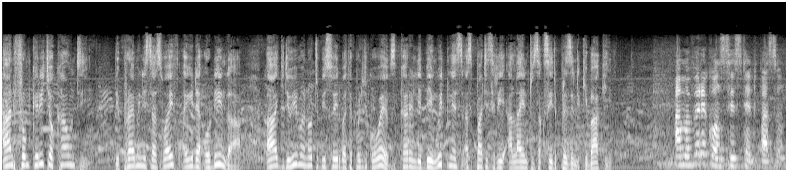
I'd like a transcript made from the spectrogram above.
And from Kericho County, the Prime Minister's wife Aida Odinga urged women not to be swayed by the political waves currently being witnessed as parties realign to succeed President Kibaki. I'm a very consistent person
